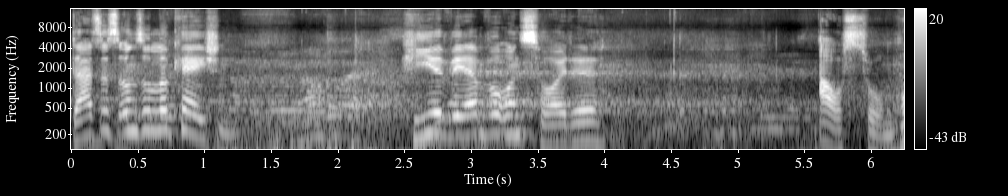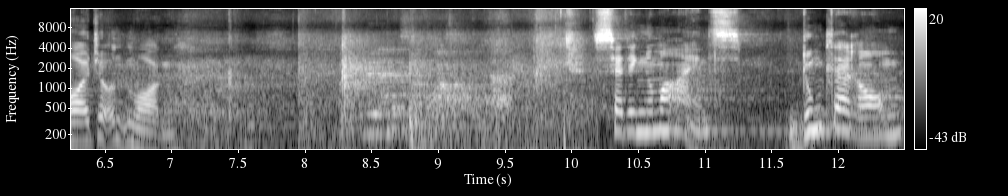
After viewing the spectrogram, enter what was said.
Das ist unsere Location. Hier werden wir uns heute austoben. Heute und morgen. Setting Nummer 1. Dunkler Raum,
